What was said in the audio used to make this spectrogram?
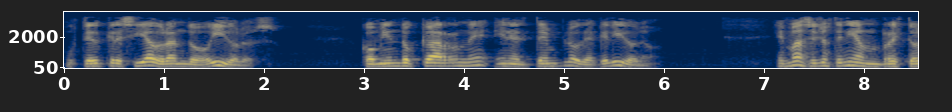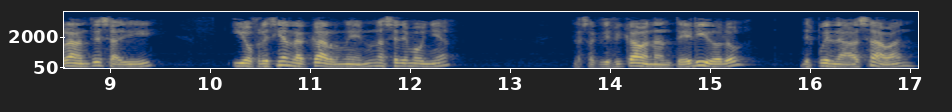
Usted crecía adorando ídolos, comiendo carne en el templo de aquel ídolo. Es más, ellos tenían restaurantes allí y ofrecían la carne en una ceremonia, la sacrificaban ante el ídolo, después la asaban,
